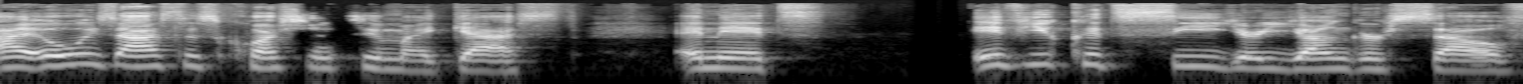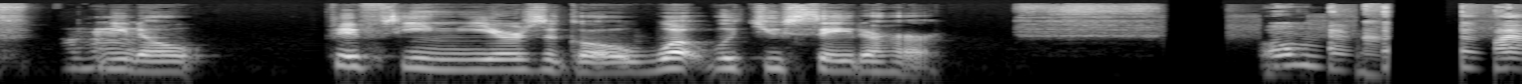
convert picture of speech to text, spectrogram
I always ask this question to my guest, and it's if you could see your younger self, mm-hmm. you know, 15 years ago, what would you say to her? Oh my God. I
